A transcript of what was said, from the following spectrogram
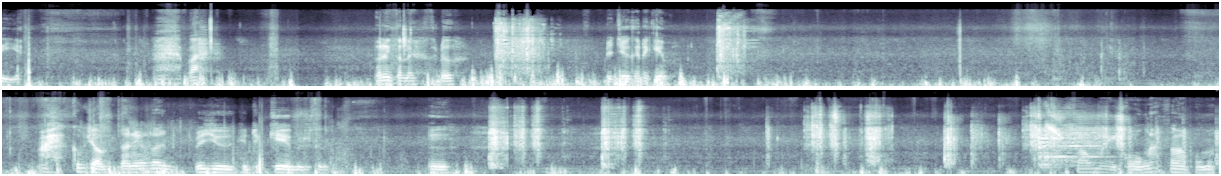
สีอะไปไปเล่นกันเลยดูไปเจอกันในเกมมาคุณผู้ชมตอนนี้เราไปอยู่กันที่เกมเลยสิ เออซองใหม่โกงนะสำหรับผมอะ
